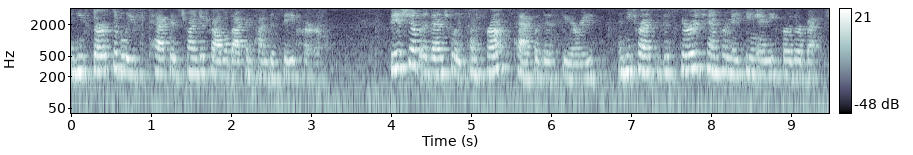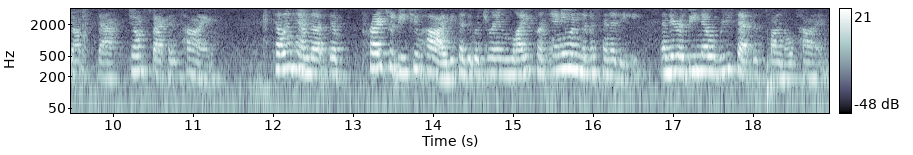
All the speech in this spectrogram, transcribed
and he starts to believe Peck is trying to travel back in time to save her. Bishop eventually confronts Peck with this theory, and he tries to discourage him from making any further back jump back, jumps back in time, telling him that the price would be too high because it would drain life from anyone in the vicinity, and there would be no reset this final time.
